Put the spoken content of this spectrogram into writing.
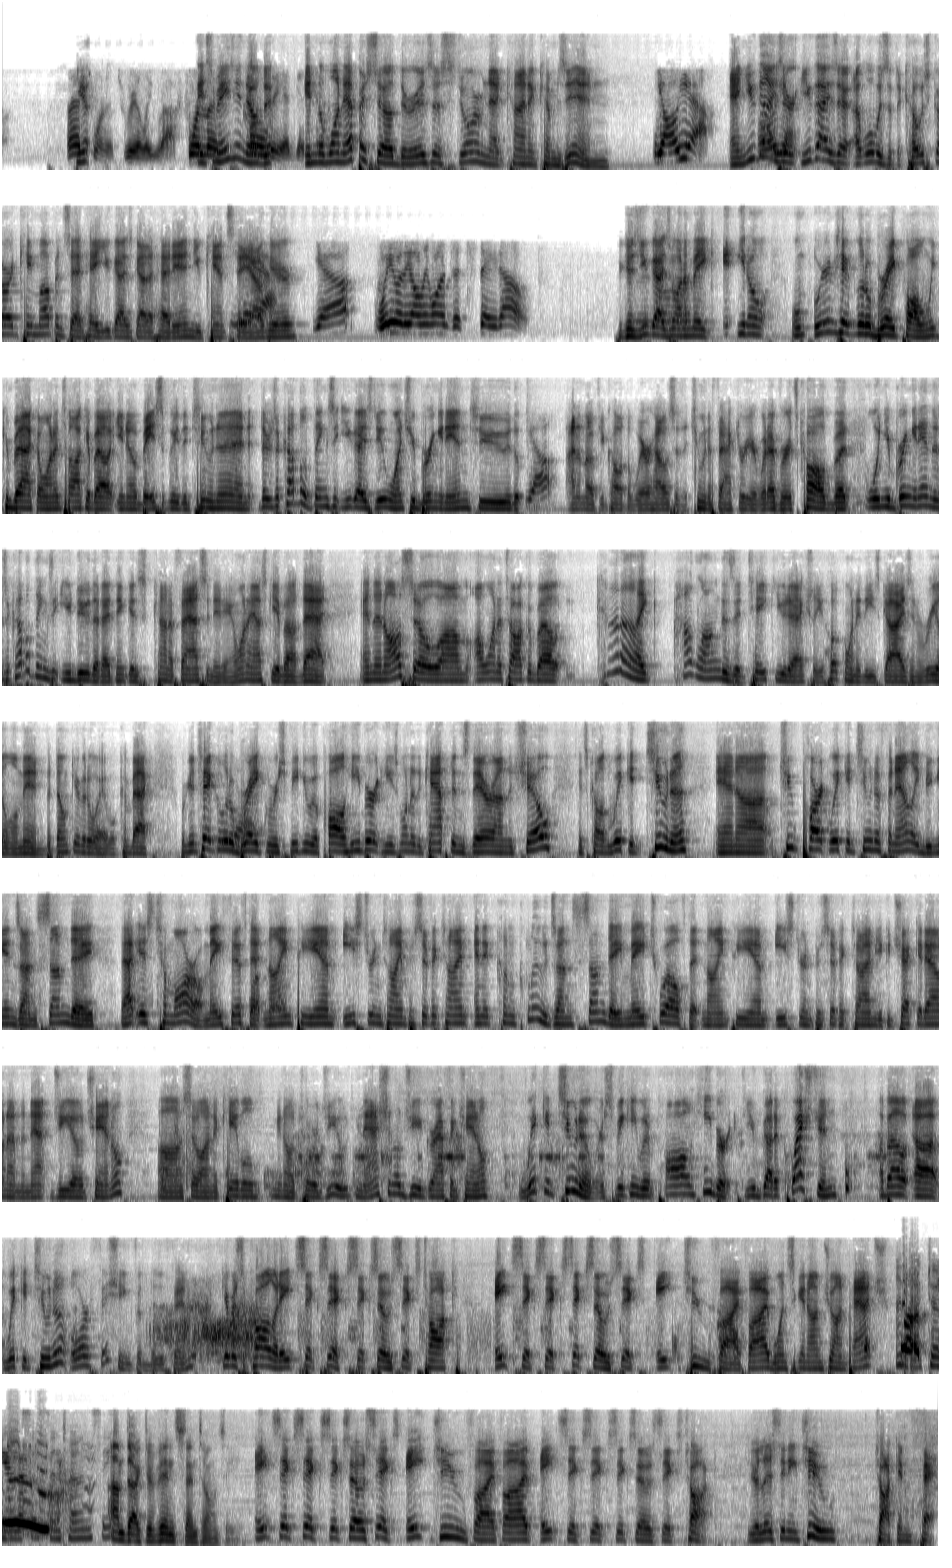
That's Yeah. when it's really rough. When It's amazing though that in the one episode there is a storm that kind of comes in, Oh yeah. and you guys Oh, yeah. are you guys are uh, what was it? The Coast Guard came up and said, "Hey, you guys got to head in. You can't stay out here." Yeah, we were the only ones that stayed out. Because you guys want to make you know we're going to take a little break paul. When we come back i want to talk about you know basically the tuna and there's a couple of things that you guys do once you bring it into the Yeah. i don't know if you call it the warehouse or the tuna factory or whatever it's called but when you bring it in there's a couple of things that you do that i think is kind of fascinating. I want to ask you about that. And then also um, i want to talk about kind of like how long does it take you to actually hook one of these guys and reel them in but don't give it away we'll come back we're going to take a little break we're speaking with paul hebert he's one of the captains there on the show it's called wicked tuna and uh, two-part Wicked Tuna finale begins on Sunday. That is tomorrow, May 5th at 9 p.m. Eastern Time, Pacific Time, and it concludes on Sunday, May 12th at 9 p.m. Eastern Pacific Time. You can check it out on the Nat Geo channel. Uh, so on a cable, you know, towards you, National Geographic Channel. Wicked Tuna. We're speaking with Paul Hebert. If you've got a question about uh, Wicked Tuna or fishing for the bluefin, give us a call at 866-606-TALK. 866-606-8255. Once again, I'm John Patch. I'm Dr. Lisa Santonzi. I'm Dr. Vince Santonzi. 866-606-8255. 866-606-TALK. You're listening to Talking Pets.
